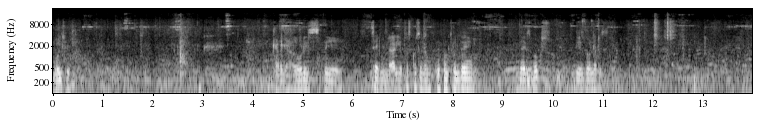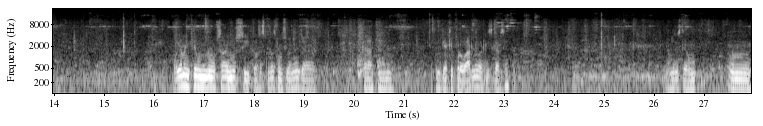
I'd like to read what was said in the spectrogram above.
Bolsos. Cargadores de celular y otras cosas. El control de, de Xbox, 10 dólares. Obviamente aún no sabemos si todas esas cosas funcionan, ya cada quien tendría que probarlo, arriesgarse. Digamos este un, un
